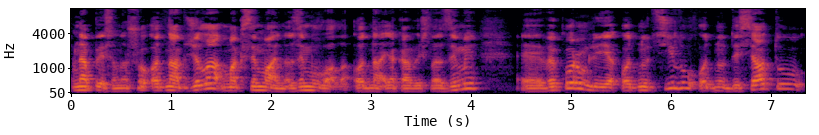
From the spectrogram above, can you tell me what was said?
написано, що одна бджола максимально зимувала, одна, яка вийшла з зими, е, викормлює одну цілу, одну десяту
